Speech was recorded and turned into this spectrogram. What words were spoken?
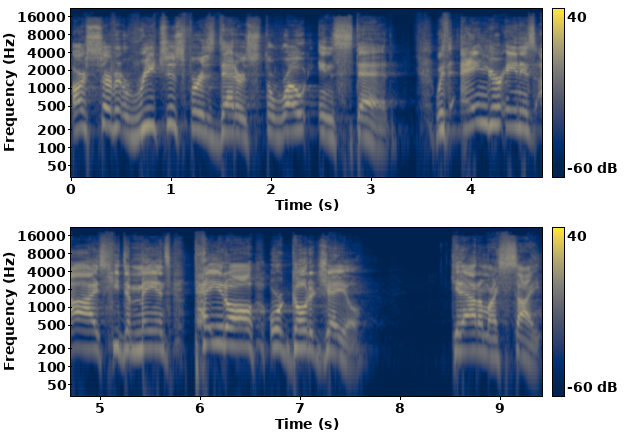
our servant reaches for his debtor's throat instead. With anger in his eyes, he demands, Pay it all or go to jail. Get out of my sight.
